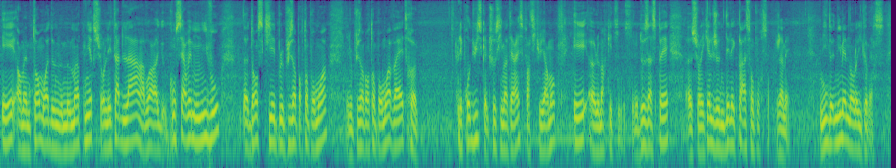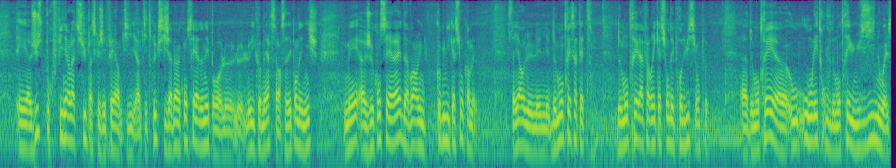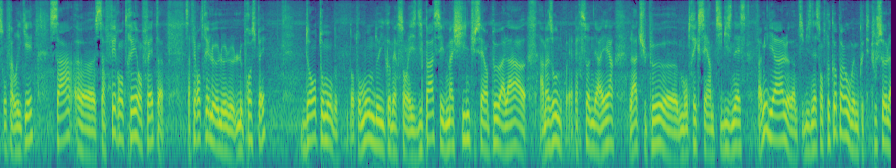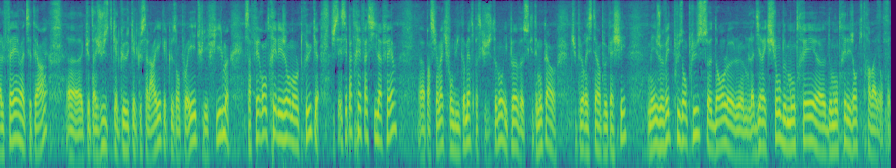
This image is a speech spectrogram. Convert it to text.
et en même temps moi de me maintenir sur l'état de l'art, avoir conservé mon niveau dans ce qui est le plus important pour moi, et le plus important pour moi va être les produits, c'est quelque chose qui m'intéresse particulièrement, et euh, le marketing. C'est les deux aspects euh, sur lesquels je ne délègue pas à 100%, jamais. Ni, ni même dans le e-commerce. Et euh, juste pour finir là-dessus, parce que j'ai fait un petit, un petit truc, si j'avais un conseil à donner pour le e-commerce, alors ça dépend des niches, mais je conseillerais d'avoir une communication quand même. C'est-à-dire de montrer sa tête, de montrer la fabrication des produits si on peut, euh, de montrer euh, où, on les trouve, de montrer une usine où elles sont fabriquées. Ça, euh, ça fait rentrer en fait, ça fait rentrer le prospect dans ton monde, dans ton monde de e-commerçant. Et il se dit pas, c'est une machine, tu sais, un peu à la euh, Amazon, il n'y a personne derrière. Là, tu peux euh, montrer que c'est un petit business familial, un petit business entre copains, ou même que tu es tout seul à le faire, etc. Euh, que tu as juste quelques, quelques salariés, quelques employés, tu les filmes. Ça fait rentrer les gens dans le truc. C'est pas très facile à faire, parce qu'il y en a qui font du e-commerce, parce que justement, ils peuvent, ce qui était mon cas, hein, tu peux rester un peu caché. Mais je vais de plus en plus dans la direction de montrer, de montrer les gens qui travaillent, en fait.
